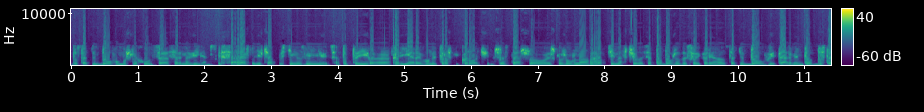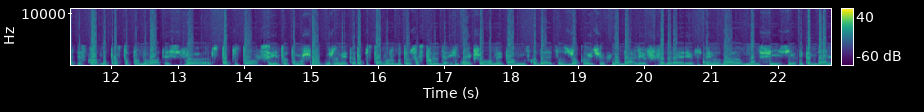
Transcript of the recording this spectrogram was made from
достатньо довгому шляху, це Серена Вільямс. І все решта дівчат постійно змінюються. Тобто їх е, кар'єри вони трошки коротші. Через те, що я ж кажу, в нас гравці навчилися продовжувати свої кар'єри на достатньо довгий термін, то достатньо складно просто пробиватись в топ 100 світу, тому що ви розумієте, топ 100 може бути лише 100 людей. А якщо вони там складаються з Джоковичів, Надалів, Федерерів, я не знаю, Монфісів і так далі,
